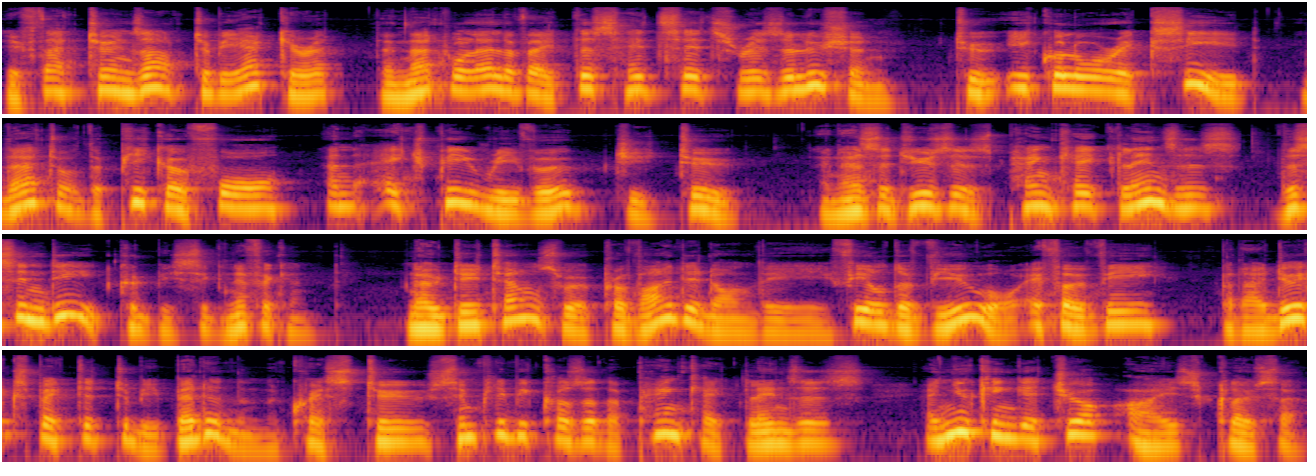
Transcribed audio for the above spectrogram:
If that turns out to be accurate, then that will elevate this headset's resolution to equal or exceed that of the Pico 4 and HP Reverb G2. And as it uses pancake lenses, this indeed could be significant. No details were provided on the field of view or FOV but I do expect it to be better than the Quest 2 simply because of the pancake lenses and you can get your eyes closer.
